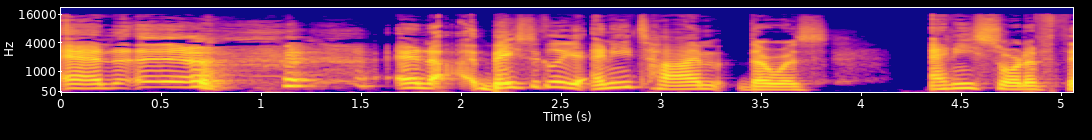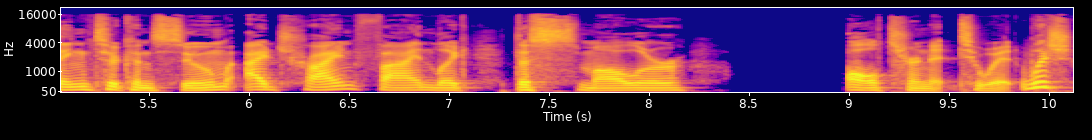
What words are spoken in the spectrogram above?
And and basically anytime there was any sort of thing to consume, I'd try and find like the smaller alternate to it, which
